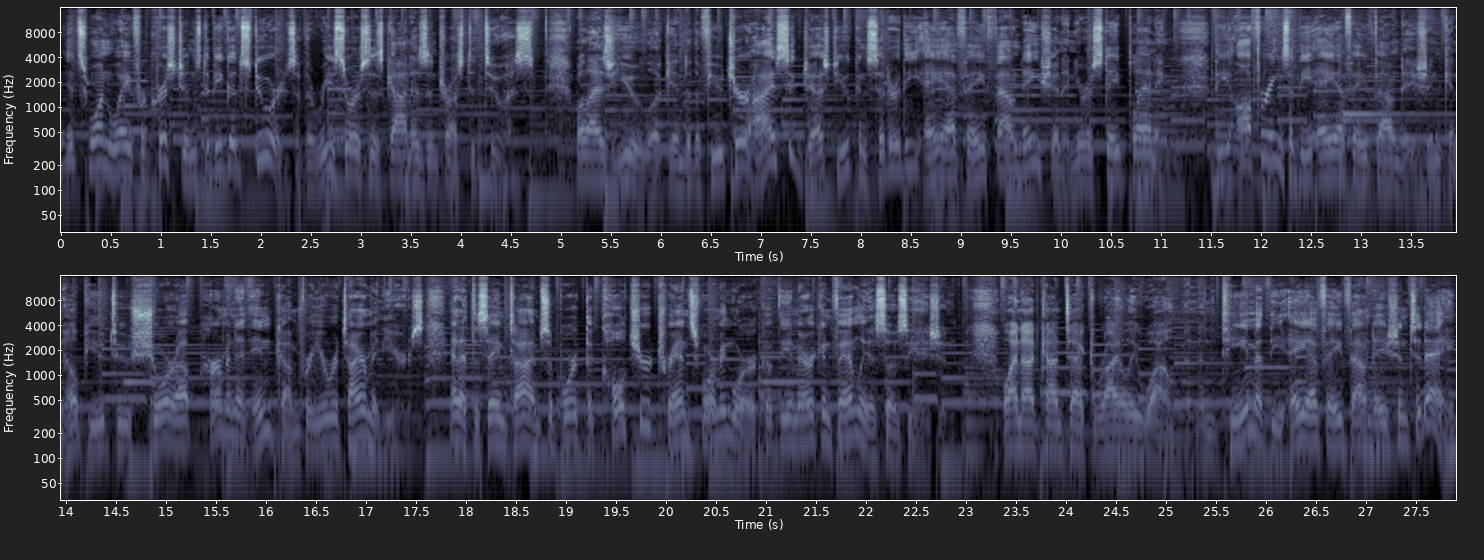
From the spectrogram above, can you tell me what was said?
It's one way for Christians to be good stewards of the resources God has entrusted to us. Well, as you look into the future, I suggest you consider the AFA Foundation in your estate planning. The offerings of the AFA Foundation can help you to shore up permanent income for your retirement years, and at the same same time support the culture transforming work of the American Family Association. Why not contact Riley Wildman and the team at the AFA Foundation today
